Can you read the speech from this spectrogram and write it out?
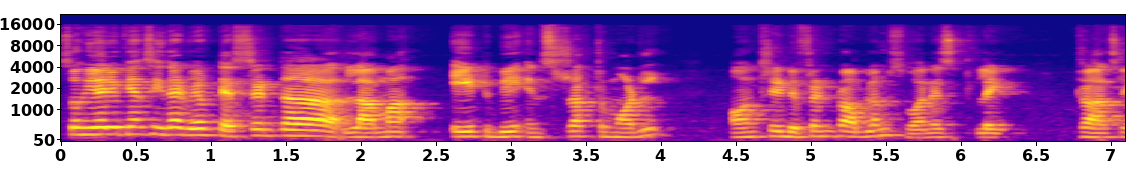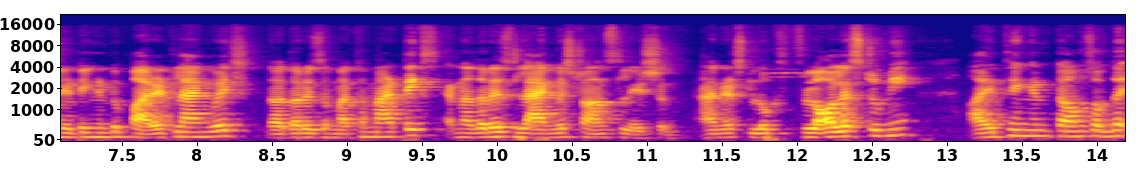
so here you can see that we have tested the llama 8b instruct model on three different problems one is like translating into pirate language the other is mathematics another is language translation and it looks flawless to me i think in terms of the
